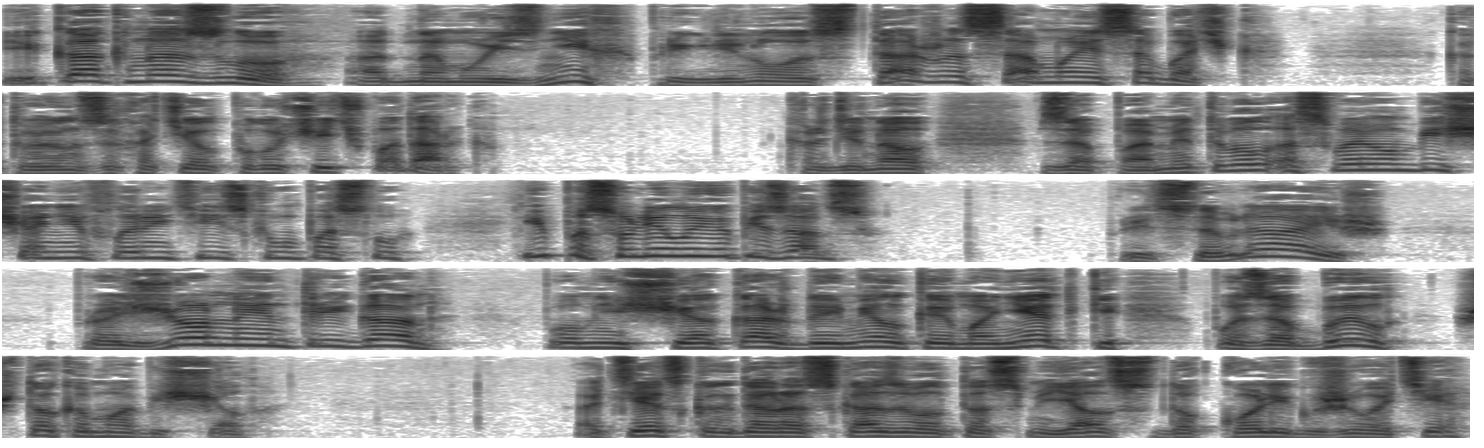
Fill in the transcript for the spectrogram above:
и, как назло, одному из них приглянулась та же самая собачка, которую он захотел получить в подарок. Кардинал запамятовал о своем обещании флорентийскому послу и посулил ее пизанцу. Представляешь, прожженный интриган, помнящий о каждой мелкой монетке, позабыл, что кому обещал. Отец, когда рассказывал, то смеялся до колик в животе.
